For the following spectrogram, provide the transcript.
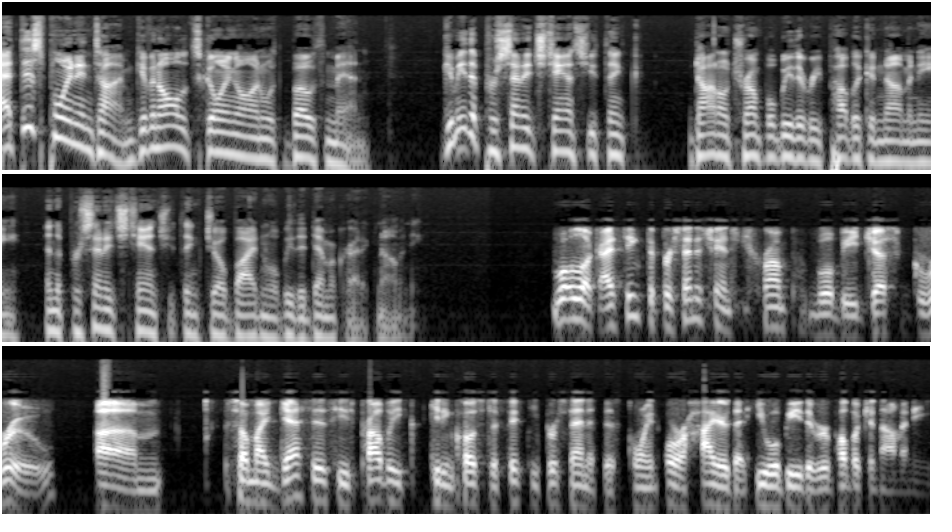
At this point in time, given all that's going on with both men, give me the percentage chance you think Donald Trump will be the Republican nominee and the percentage chance you think Joe Biden will be the Democratic nominee. Well, look, I think the percentage chance Trump will be just grew. Um, so my guess is he's probably getting close to 50% at this point or higher that he will be the Republican nominee.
